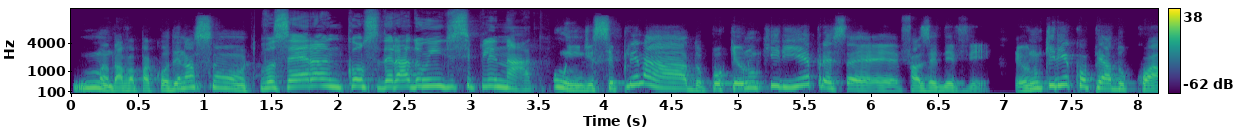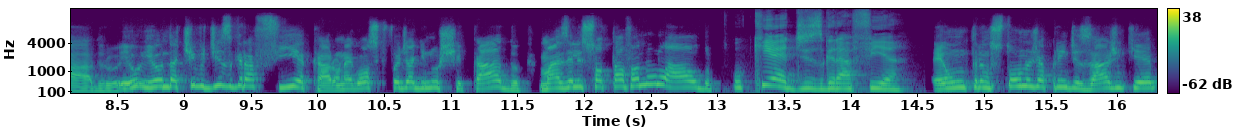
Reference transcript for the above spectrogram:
me mandava para coordenação. Você era considerado um indisciplinado. Um indisciplinado, porque eu não queria é, fazer dever. Eu não queria copiar do quadro. Eu, eu ainda tive disgrafia, cara, um negócio que foi diagnosticado, mas ele só estava no laudo. O que é disgrafia? é um transtorno de aprendizagem que é,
